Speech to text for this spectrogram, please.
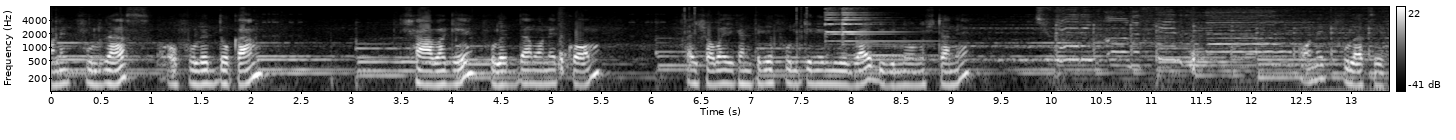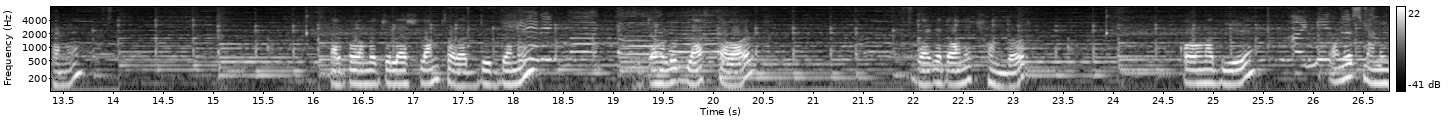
অনেক ফুল গাছ ও ফুলের দোকান। শাহবাগে ফুলের দাম অনেক কম, তাই সবাই এখান থেকে ফুল কিনে নিয়ে যায় বিভিন্ন অনুষ্ঠানে। অনেক ফুল আছে এখানে। তারপর আমরা চলে আসলাম চরাদ্দি উদ্যানে এটা হলো গ্লাস টাওয়ার। জায়গাটা অনেক সুন্দর। করোনা দিয়ে অনেক মানুষ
